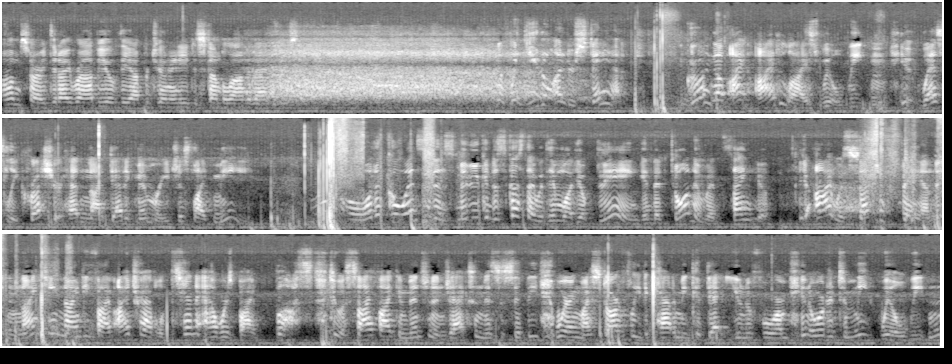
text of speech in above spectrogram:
I'm sorry, did I rob you of the opportunity to stumble onto that for a second? But you don't understand. Growing up, I idolized Wil Wheaton. Wesley Crusher had an eidetic memory just like me. Oh, what a coincidence. Maybe you can discuss that with him while you're playing in the tournament. Sign here. Yeah, I was such a fan that in 1995 I traveled 10 hours by bus to a sci-fi convention in Jackson, Mississippi, wearing my Starfleet Academy cadet uniform in order to meet Wil Wheaton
